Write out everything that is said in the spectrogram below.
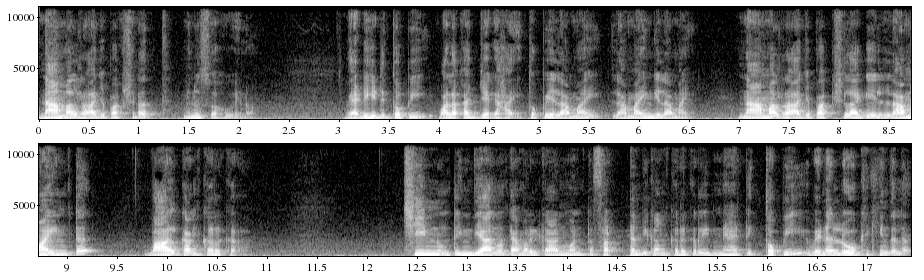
නාමල් රාජපක්ෂටත් මිනිස්සු අහු වෙනවා වැඩිහිටි තොපි වලකජ්‍ය ගහයි තොපේ ළමයි ළමයින්ගේ ළමයි නාමල් රාජපක්ෂලාගේ ළමයින්ට බාල්කම් කර කර චීනුන්ට ඉන්දයානුවට ඇමරිකානුවන්ට සට්ටබිකං කර කර ඉන්න හැටි තොපි වෙන ලෝකෙක හිඳලා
